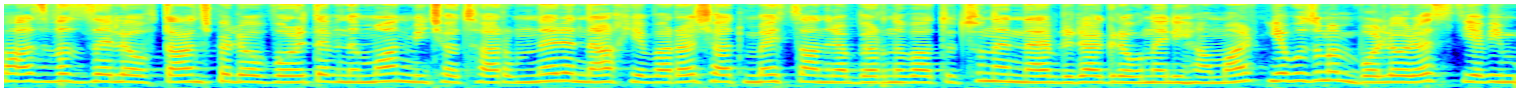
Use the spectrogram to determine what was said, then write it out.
վազվզելով, տանջվելով, որովհետև նման միջոցառումները նախ եւ առաջ շատ մեծ ծանրաբեռնվածություն են նաեւ լրագրողների համար եւ ուզում եմ բոլորս եւ իմ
